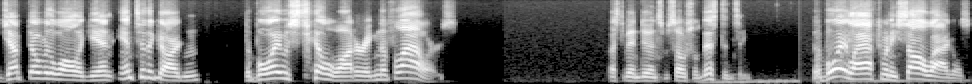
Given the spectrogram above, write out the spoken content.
jumped over the wall again into the garden. The boy was still watering the flowers. Must have been doing some social distancing. The boy laughed when he saw Waggles.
